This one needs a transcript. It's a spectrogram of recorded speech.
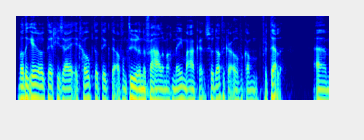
Wat ik eerder ook tegen je zei, ik hoop dat ik de avonturen en de verhalen mag meemaken, zodat ik erover kan vertellen. Ehm,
